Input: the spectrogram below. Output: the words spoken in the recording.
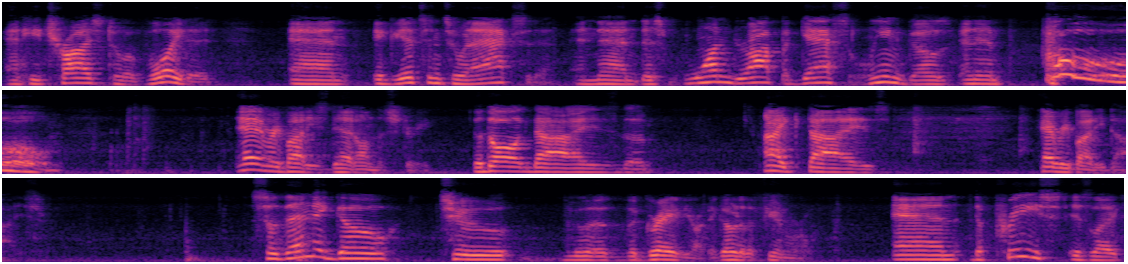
and he tries to avoid it and it gets into an accident and then this one drop of gasoline goes and then boom! Everybody's dead on the street. The dog dies the ike dies everybody dies. So then they go to the the graveyard. They go to the funeral. And the priest is like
